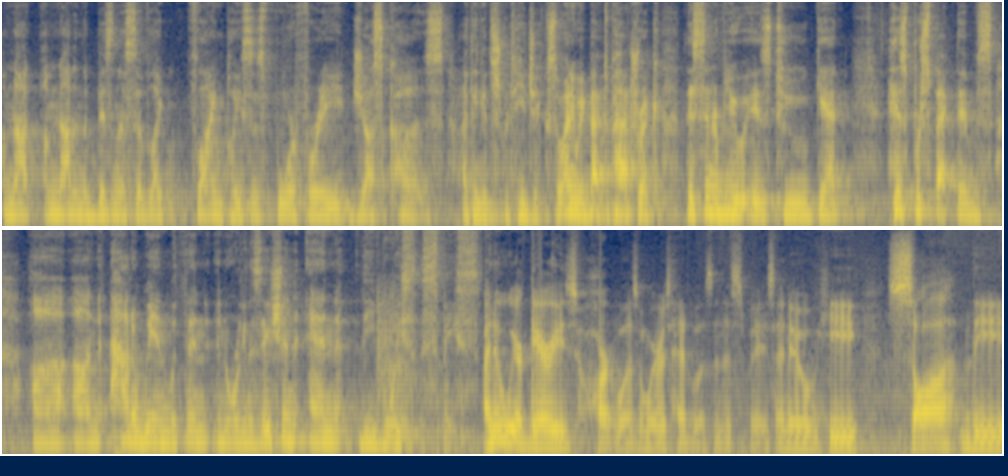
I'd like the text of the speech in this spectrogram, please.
i'm not i'm not in the business of like flying places for free just cuz i think it's strategic so anyway back to patrick this interview is to get his perspectives uh, on how to win within an organization and the voice space I know where Gary's heart was and where his head was in this space. I knew he saw the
